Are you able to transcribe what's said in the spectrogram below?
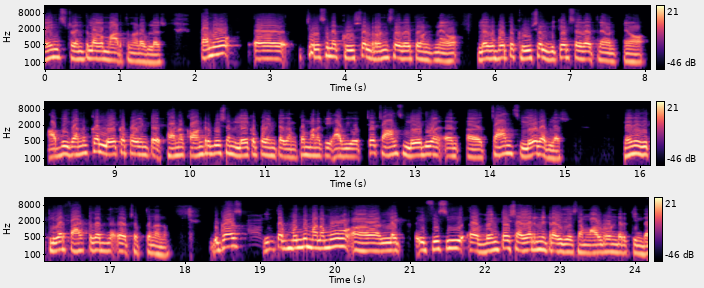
మెయిన్ స్ట్రెంగ్త్ లాగా మారుతున్నాడు అభిలాష్. తను చేసిన క్రూషియల్ రన్స్ ఏవైతే ఉంటున్నాయో లేకపోతే క్రూషియల్ వికెట్స్ ఏవైతే ఉంటున్నాయో అవి గనుక లేకపోయింటే తన కాంట్రిబ్యూషన్ లేకపోయింటే గనుక మనకి అవి వచ్చే ఛాన్స్ లేదు ఛాన్స్ లేదు అభిలాష్. నేను ఇది క్లియర్ ఫ్యాక్ట్గా చెప్తున్నాను. బికాస్ ఇంతకు ముందు మనము like if you see Venkatesh అయ్యర్ని ట్రై చేసాం ఆల్రౌండర్ కింద.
